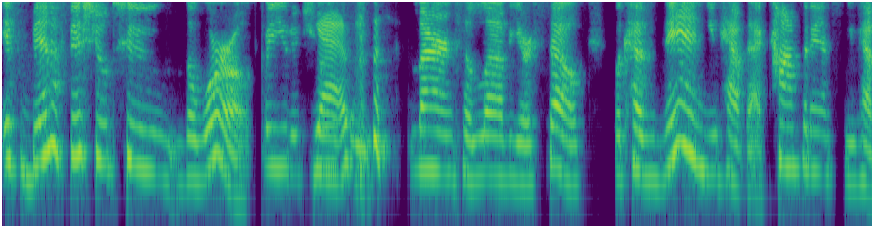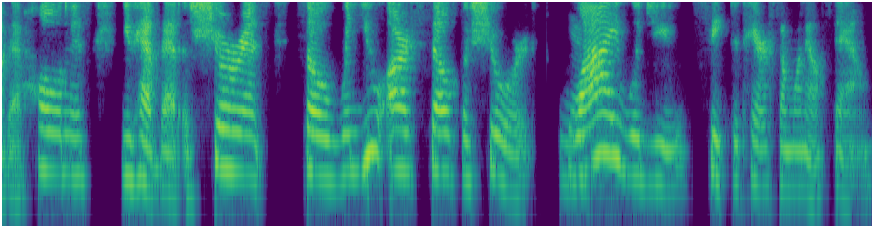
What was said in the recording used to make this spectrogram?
it's beneficial to the world for you to yes. learn to love yourself because then you have that confidence, you have that wholeness, you have that assurance. So when you are self assured, yeah. why would you seek to tear someone else down?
